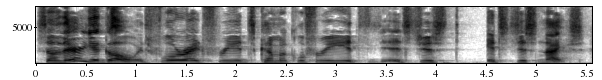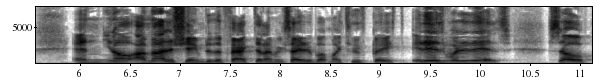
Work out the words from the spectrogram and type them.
So there you go. It's fluoride free. It's chemical free. It's it's just it's just nice. And, you know, I'm not ashamed of the fact that I'm excited about my toothpaste. It is what it is. So,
